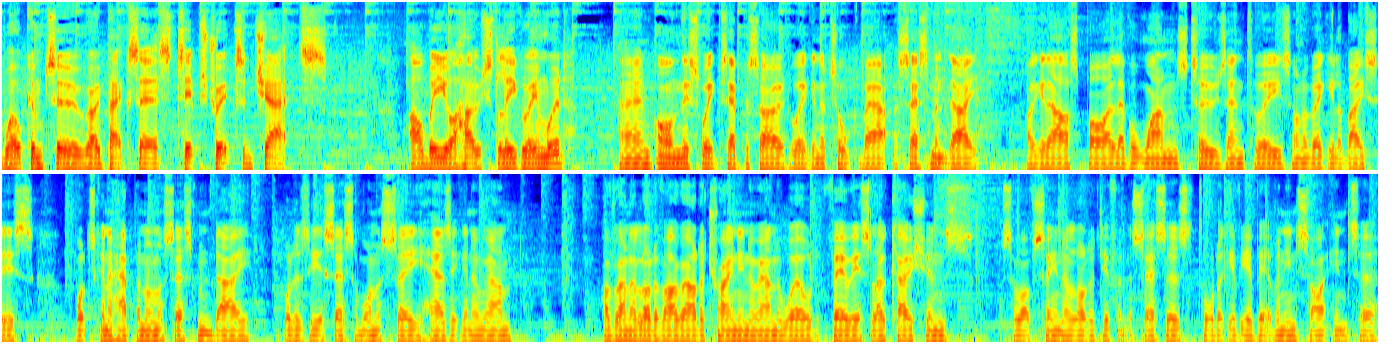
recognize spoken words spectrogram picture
Welcome to Rope Access Tips, Tricks, and Chats. I'll be your host, Lee Greenwood, and on this week's episode, we're going to talk about assessment day. I get asked by level ones, twos, and threes on a regular basis what's going to happen on assessment day, what does the assessor want to see, how's it going to run. I've run a lot of IRATA training around the world, various locations, so I've seen a lot of different assessors. Thought I'd give you a bit of an insight into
